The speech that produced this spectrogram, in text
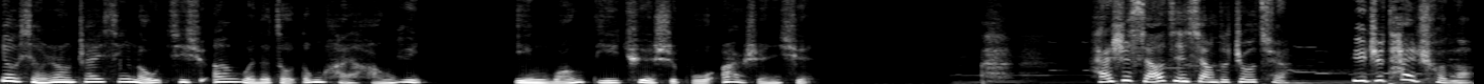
要想让摘星楼继续安稳的走东海航运。影王的确是不二人选，还是小姐想的周全，玉质太蠢了。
